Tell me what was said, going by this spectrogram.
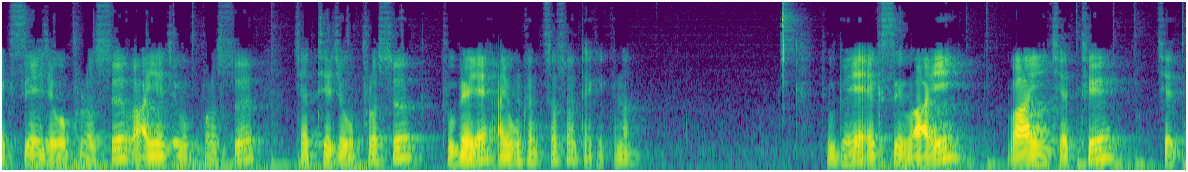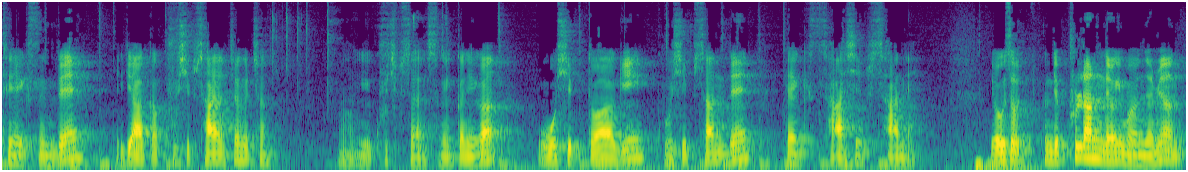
x의 제곱 플러스 y의 제곱 플러스 z의 제곱 플러스 두 배의 아 요건 그냥 썼어도 되겠구나 두 배의 x, y YZ, ZX인데 이게 아까 94였죠, 그쵸? 어, 이게 94였어. 그러니까 얘가 50 더하기 94인데 144네. 여기서 근데 풀라는 내용이 뭐였냐면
